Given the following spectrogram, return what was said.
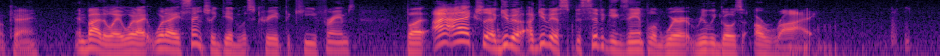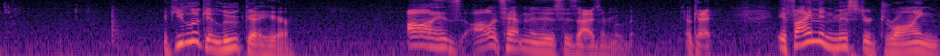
Okay. And by the way, what I what I essentially did was create the keyframes, but I, I actually I'll give you I'll give you a specific example of where it really goes awry. If you look at Luca here, all his all that's happening is his eyes are moving. Okay. If I'm in Mr. Drawing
